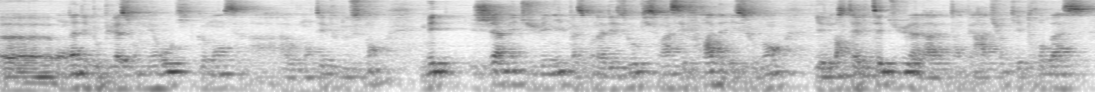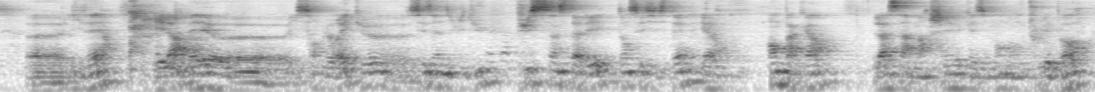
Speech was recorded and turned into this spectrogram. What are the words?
on a des populations de Mérou qui commencent à, augmenter tout doucement, mais jamais de juvéniles parce qu'on a des eaux qui sont assez froides et souvent il y a une mortalité due à la température qui est trop basse euh, l'hiver. Et là, ben, euh, il semblerait que euh, ces individus puissent s'installer dans ces systèmes. Et alors, en PACA, là, ça a marché quasiment dans tous les ports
